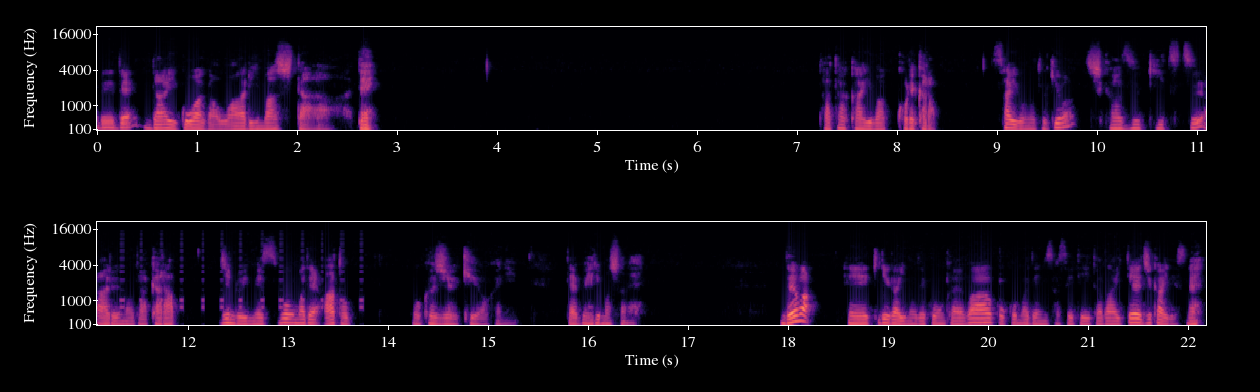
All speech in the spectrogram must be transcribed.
れで第5話が終わりました。で、戦いはこれから。最後の時は近づきつつあるのだから。人類滅亡まであと69億人。だいぶ減りましたね。では、えー、キリがいいので今回はここまでにさせていただいて、次回ですね。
